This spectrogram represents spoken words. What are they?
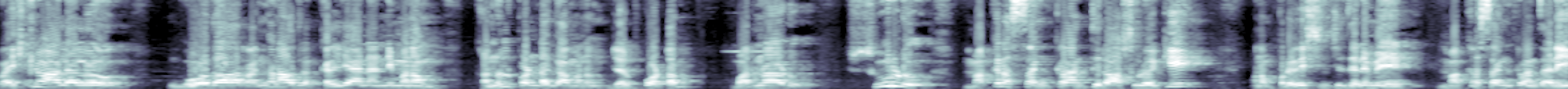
వైష్ణవాలలో గోదా రంగనాథుల కళ్యాణాన్ని మనం కన్నుల పండగ మనం జరుపుకోవటం మర్నాడు సూర్యుడు మకర సంక్రాంతి రాశిలోకి మనం ప్రవేశించే దినమే మకర సంక్రాంతి అని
